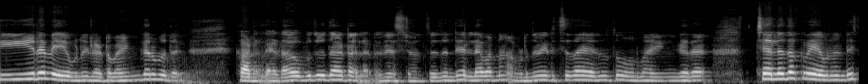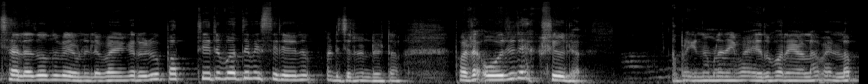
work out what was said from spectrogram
തീരെ വേവണില്ല കേട്ടോ. ഭയങ്കര ബുദ്ധ കടലയുടെ ഇതായിട്ടല്ല നെസ്റ്റോളത്തിന്റെ എല്ലാം പറഞ്ഞാൽ അവിടെ നിന്ന് മേടിച്ചതായിരുന്നു തോന്നുന്നു. ഭയങ്കര ചിലതൊക്കെ വേവണുണ്ട് ചിലതൊന്നും വേവണില്ല. ഭയങ്കര ഒരു പത്തിരുപത് വിസിലേനും അടിച്ചിട്ടുണ്ട് കേട്ടോ. പക്ഷെ ഒരു രക്ഷയുമില്ല. അപ്പോഴേക്കും നമ്മൾ വയറ് കുറയാനുള്ള വെള്ളം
